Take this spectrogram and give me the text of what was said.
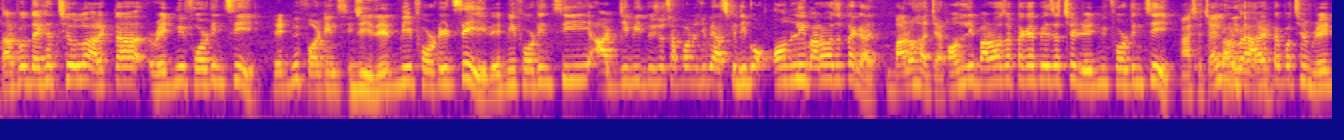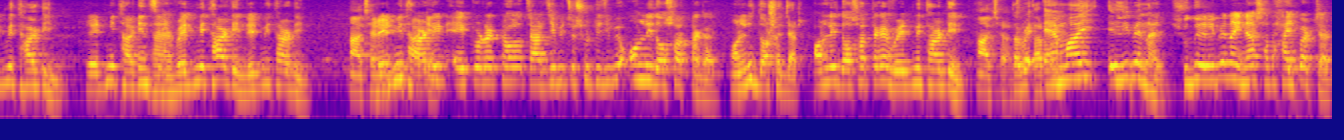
তারপর দেখাচ্ছি হলো আরেকটা Redmi fourteen C Redmi fourteen C G Redmi fourteen C Redmi fourteen C আট জিবি দুশো ছাপ্পান্ন জিবি আজকে দিব অনলি বারো হাজার টাকায়। বারো হাজার। অনলি বারো হাজার টাকায় পেয়ে যাচ্ছে রেডমি ফোরটিন সি আচ্ছা চাইলে আরেকটা পাচ্ছেন রেডমি থার্টিন রেডমি থার্টিন হ্যাঁ রেডমি থার্টিন রেডমি থার্টিন আচ্ছা রেডমি থার্টিন এই প্রোডাক্টটা হলো চার জিবি চৌষট্টি জিবি অনলি দশ হাজার টাকায়। অনলি দশ হাজার? অনলি দশ হাজার টাকায় রেডমি থার্টিন আচ্ছা তারপরে তারপর? এমআই এলিভেন আই শুধু এলিভেন আই না সাথে hyper charge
